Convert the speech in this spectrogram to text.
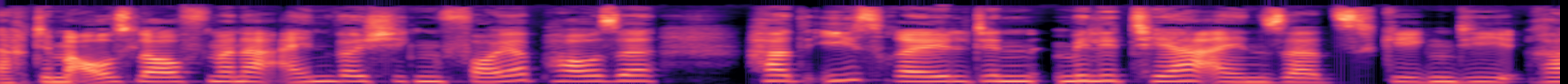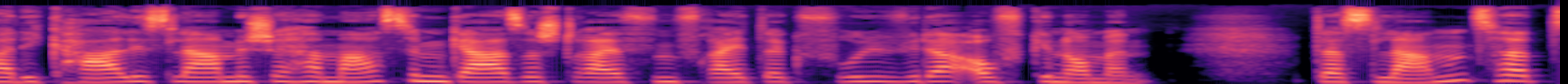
Nach dem Auslaufen einer einwöchigen Feuerpause hat Israel den Militäreinsatz gegen die radikal-islamische Hamas im Gazastreifen Freitag früh wieder aufgenommen. Das Land hat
